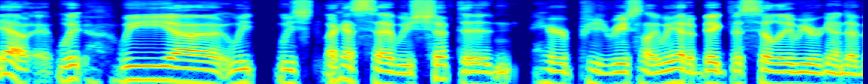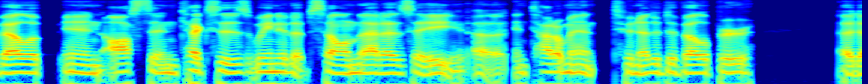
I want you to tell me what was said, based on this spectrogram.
Yeah, uh, we we we we like I said, we shifted here pretty recently. We had a big facility we were going to develop in Austin, Texas. We ended up selling that as a entitlement to another developer, uh,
